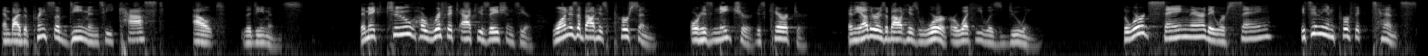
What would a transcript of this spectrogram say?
and by the prince of demons he cast out the demons. They make two horrific accusations here. One is about his person or his nature, his character, and the other is about his work or what he was doing. The word saying there, they were saying, it's in the imperfect tense.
